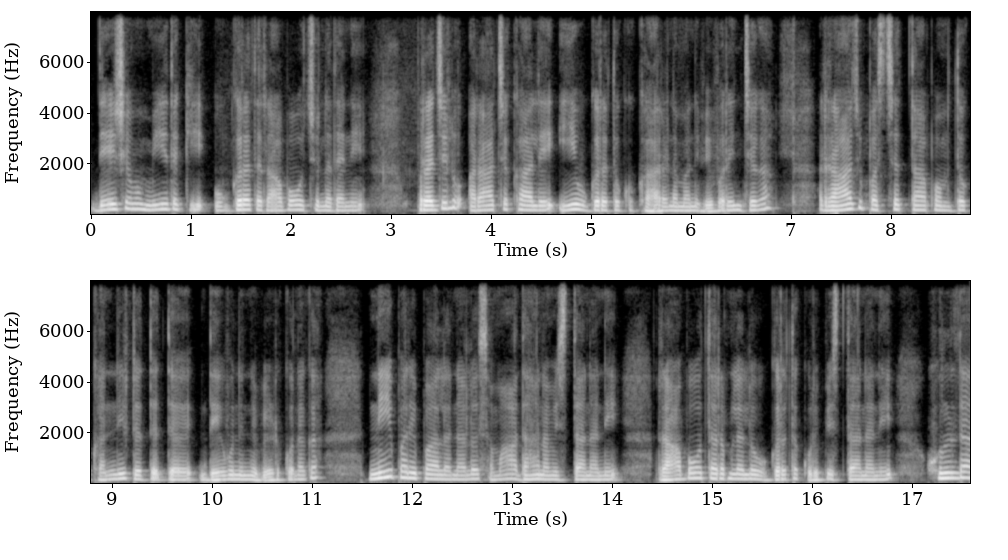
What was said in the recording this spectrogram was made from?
దేశము మీదకి ఉగ్రత రాబోచున్నదని ప్రజలు అరాచకాలే ఈ ఉగ్రతకు కారణమని వివరించగా రాజు పశ్చాత్తాపంతో కన్నీటి దేవునిని వేడుకొనగా నీ పరిపాలనలో సమాధానమిస్తానని రాబోతరంలలో ఉగ్రత కురిపిస్తానని హుల్దా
